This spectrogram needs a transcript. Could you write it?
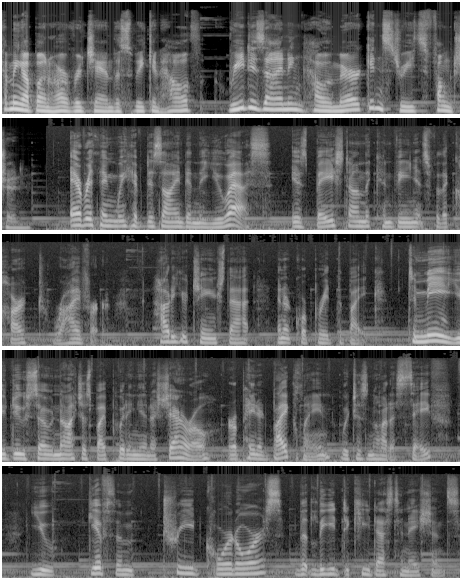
Coming up on Harvard Chan This Week in Health, redesigning how American streets function. Everything we have designed in the US is based on the convenience for the car driver. How do you change that and incorporate the bike? To me, you do so not just by putting in a sharrow or a painted bike lane, which is not as safe. You give them treed corridors that lead to key destinations,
